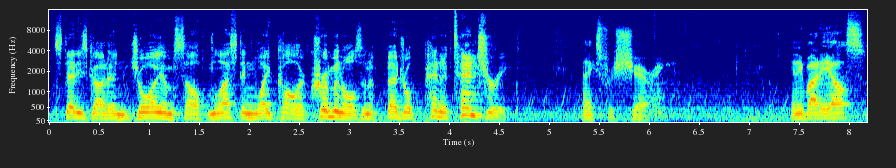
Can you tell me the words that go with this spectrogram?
Instead, he's got to enjoy himself molesting white collar criminals in a federal penitentiary. Thanks for sharing. Anybody else?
